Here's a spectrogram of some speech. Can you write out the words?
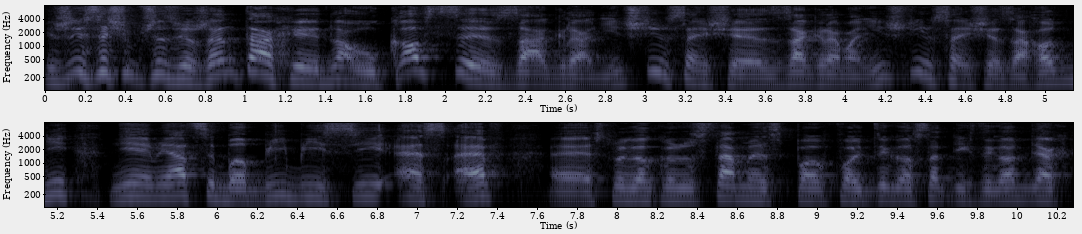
Jeżeli jesteśmy przy zwierzętach, y, naukowcy zagraniczni, w sensie zagraniczni, w sensie zachodni, nie wiem jacy, bo BBC SF, e, z którego korzystamy z po- w ostatnich tygodniach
